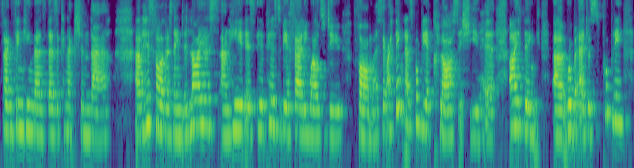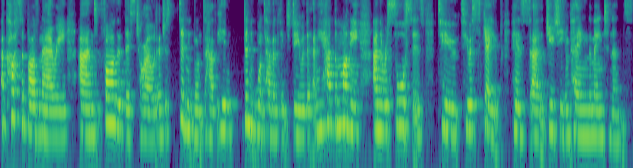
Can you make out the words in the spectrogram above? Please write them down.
So I'm thinking there's there's a connection there. Um, his father is named Elias, and he is he appears to be a fairly well-to-do farmer. So I think there's probably a class issue here. I think uh, Robert Edwards probably a cuss above Mary and fathered this child and just didn't want to have he didn't want to have anything to do with it, and he had the money and the resources to to escape his uh, duty in paying the maintenance.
